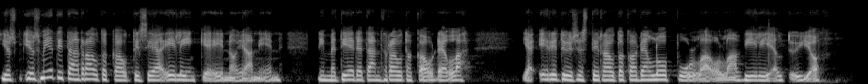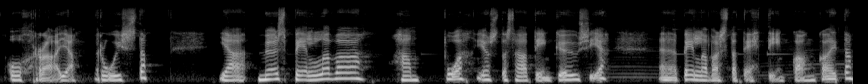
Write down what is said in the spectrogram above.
Jos, jos mietitään rautakautisia elinkeinoja, niin, niin me tiedetään, että rautakaudella ja erityisesti rautakauden lopulla ollaan viljelty jo ohraa ja ruista. Ja myös pellavaa, hamppua, josta saatiin köysiä. Pellavasta tehtiin kankaita.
